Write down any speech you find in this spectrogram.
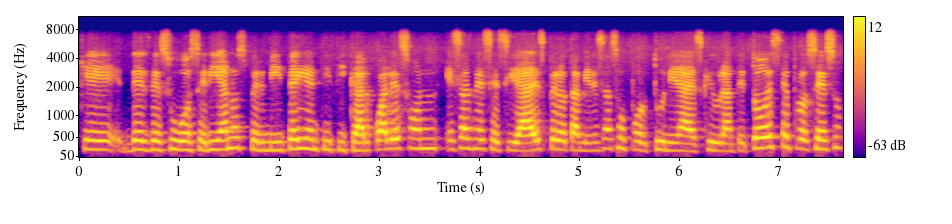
que desde su vocería nos permite identificar cuáles son esas necesidades, pero también esas oportunidades que durante todo este proceso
